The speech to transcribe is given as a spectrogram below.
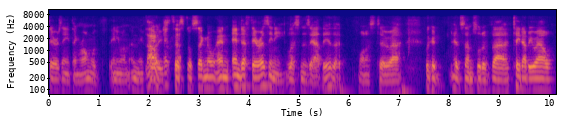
there is anything wrong with anyone in their No, 40s that's to still signal. And and if there is any listeners out there that want us to, uh, we could have some sort of uh, TWL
